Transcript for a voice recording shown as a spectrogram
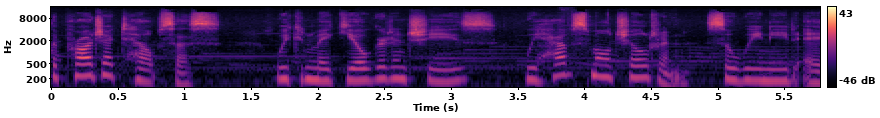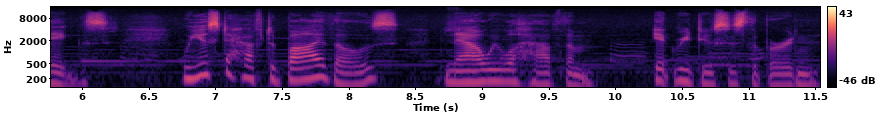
The project helps us. We can make yogurt and cheese. We have small children, so we need eggs. We used to have to buy those. Now we will have them. It reduces the burden.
